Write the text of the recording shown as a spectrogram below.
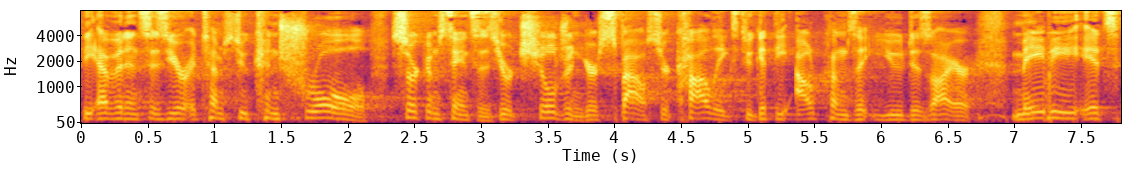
the evidence is your attempts to control circumstances, your children, your spouse, your colleagues to get the outcomes that you desire. Maybe its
